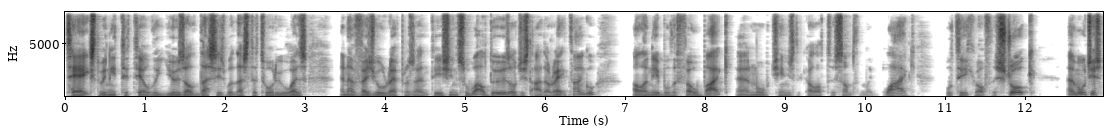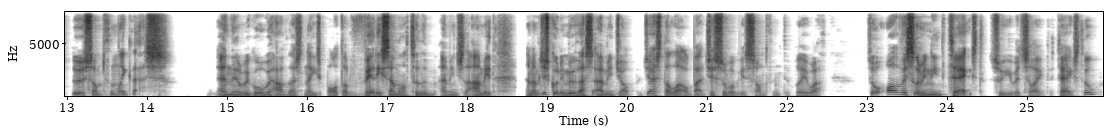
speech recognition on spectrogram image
text, we need to tell the user this is what this tutorial is in a visual representation. So what I'll do is I'll just add a rectangle, I'll enable the fill back and we'll change the colour to something like black, we'll take off the stroke and we'll just do something like this. And there we go, we have this nice border, very similar to the image that I made. And I'm just going to move this image up just a little bit, just so we'll get something to play with. So obviously we need text, so you would select the text tool.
